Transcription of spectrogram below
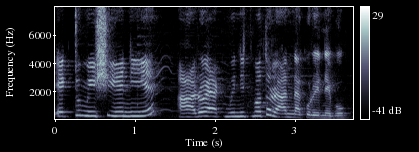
একটু মিশিয়ে নিয়ে আরও এক মিনিট মতো রান্না করে নেব।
